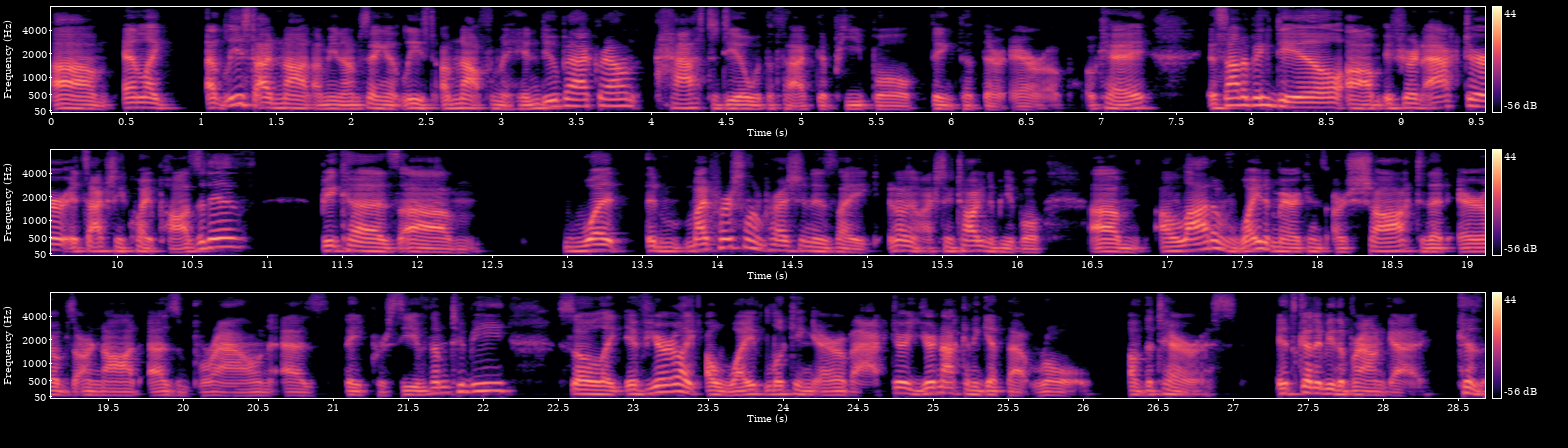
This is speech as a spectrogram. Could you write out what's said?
um and like at least i'm not i mean i'm saying at least i'm not from a hindu background has to deal with the fact that people think that they're arab okay it's not a big deal. Um, if you're an actor, it's actually quite positive because um, what my personal impression is like, don't know, actually talking to people, um, a lot of white Americans are shocked that Arabs are not as brown as they perceive them to be. So, like, if you're like a white looking Arab actor, you're not going to get that role of the terrorist. It's going to be the brown guy because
